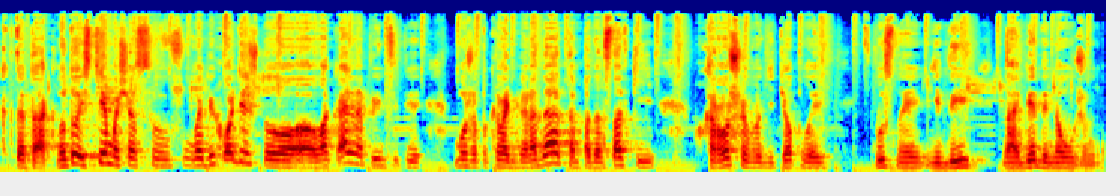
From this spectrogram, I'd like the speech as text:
как-то так. Ну, то есть тема сейчас в обиходе, что локально, в принципе, можно покрывать города там по доставке хорошей, вроде теплой, вкусной еды на обеды, на ужин.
